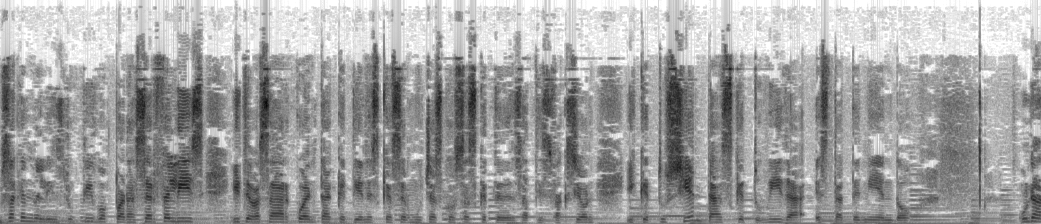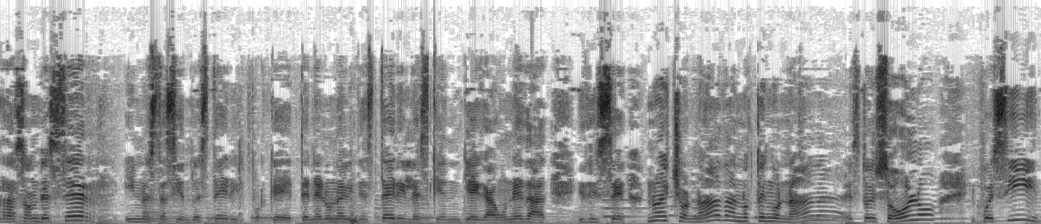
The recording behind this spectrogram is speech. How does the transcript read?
sáquenme el instructivo para ser feliz y te vas a dar cuenta que tienes que hacer muchas cosas que te den satisfacción y que tú sientas que tu vida está teniendo una razón de ser y no está siendo estéril, porque tener una vida estéril es quien llega a una edad y dice, no he hecho nada, no tengo nada, estoy solo. Pues sí,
